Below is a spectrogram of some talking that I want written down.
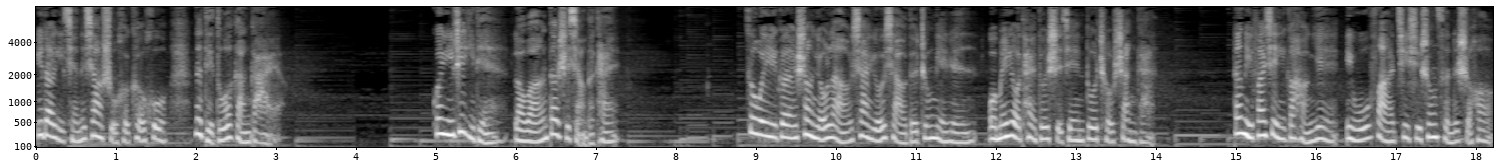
遇到以前的下属和客户，那得多尴尬呀！”关于这一点，老王倒是想得开。作为一个上有老下有小的中年人，我没有太多时间多愁善感。当你发现一个行业你无法继续生存的时候，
